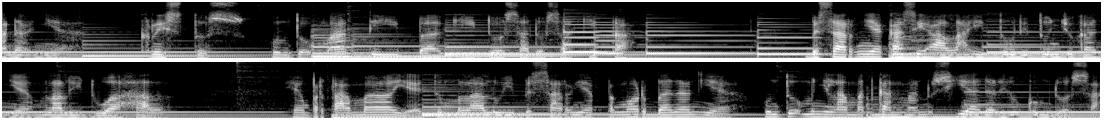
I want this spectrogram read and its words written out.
anaknya, Kristus, untuk mati bagi dosa-dosa kita. Besarnya kasih Allah itu ditunjukkannya melalui dua hal. Yang pertama yaitu melalui besarnya pengorbanannya untuk menyelamatkan manusia dari hukum dosa.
